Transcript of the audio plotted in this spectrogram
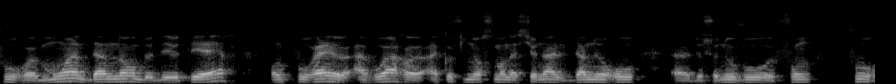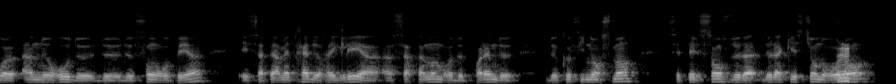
pour moins d'un an de DETR, on pourrait avoir un cofinancement national d'un euro euh, de ce nouveau fonds pour euh, un euro de, fonds européens et ça permettrait de régler un, certain nombre de problèmes de, cofinancement. C'était le sens de la, question de Roland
